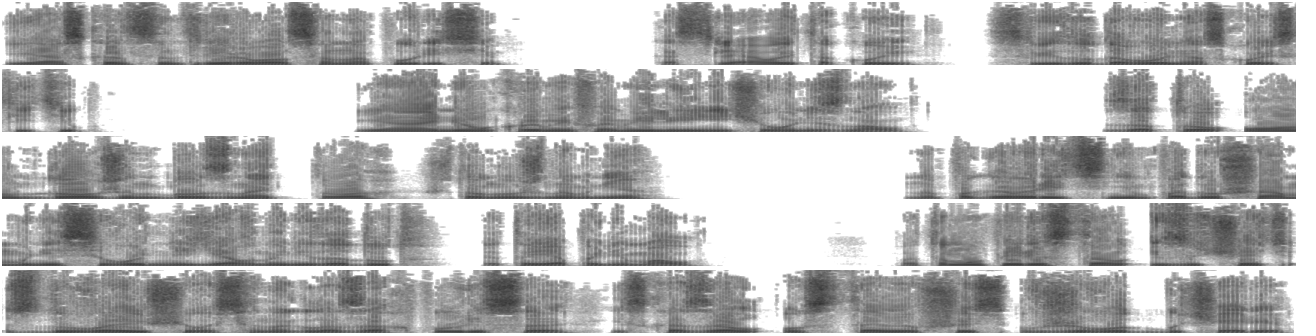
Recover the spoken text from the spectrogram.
Я сконцентрировался на Пурисе. Костлявый такой, с виду довольно скользкий тип. Я о нем, кроме фамилии, ничего не знал. Зато он должен был знать то, что нужно мне. Но поговорить с ним по душам мне сегодня явно не дадут, это я понимал. Потому перестал изучать сдувающегося на глазах Пуриса и сказал, уставившись в живот бычаре.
